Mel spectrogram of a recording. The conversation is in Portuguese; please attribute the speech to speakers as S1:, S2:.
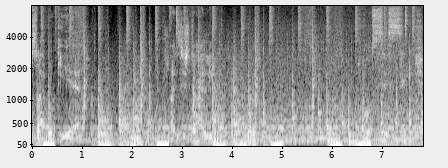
S1: sabe o que é, mas está ali. Você sente.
